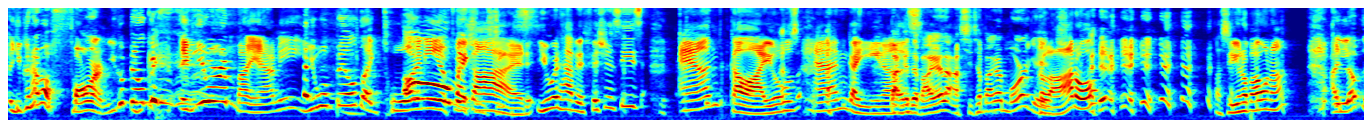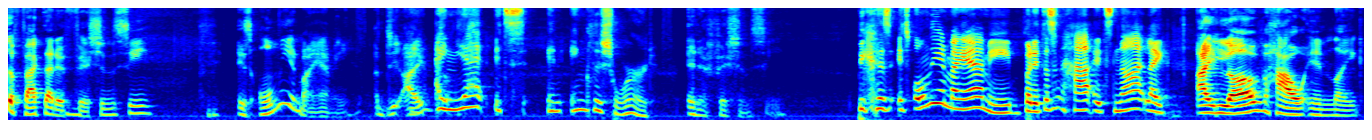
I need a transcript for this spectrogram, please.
you could have a farm. You could build if you were in Miami, you will build like 20 Oh my god! You would have efficiencies and caballos and Para que te gallinas. pague la- así se paga el mortgage. Claro. Así yo no pago nada. I love the fact that efficiency is only in Miami. I And yet, it's an English word inefficiency. Because it's only in Miami, but it doesn't have. It's not like I love how in like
